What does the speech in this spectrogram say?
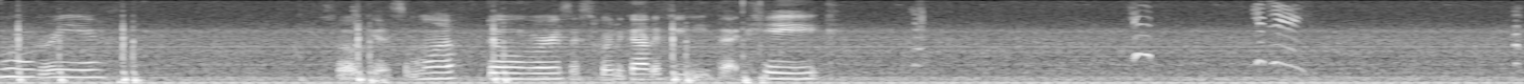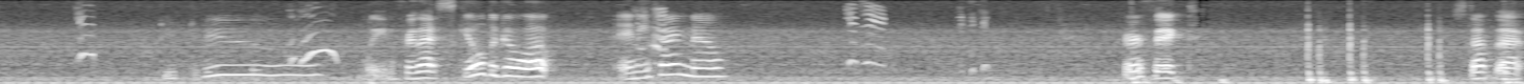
Hungry. So I'll get some leftovers. I swear to God, if you eat that cake. Waiting for that skill to go up. Anytime now. Perfect. Stop that.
